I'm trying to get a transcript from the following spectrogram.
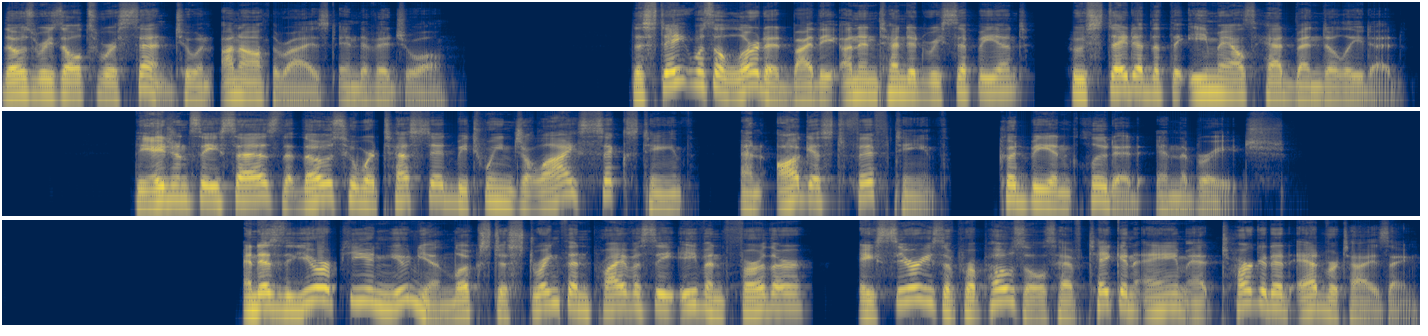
those results were sent to an unauthorized individual. The state was alerted by the unintended recipient, who stated that the emails had been deleted. The agency says that those who were tested between July 16th and August 15th could be included in the breach. And as the European Union looks to strengthen privacy even further, a series of proposals have taken aim at targeted advertising,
